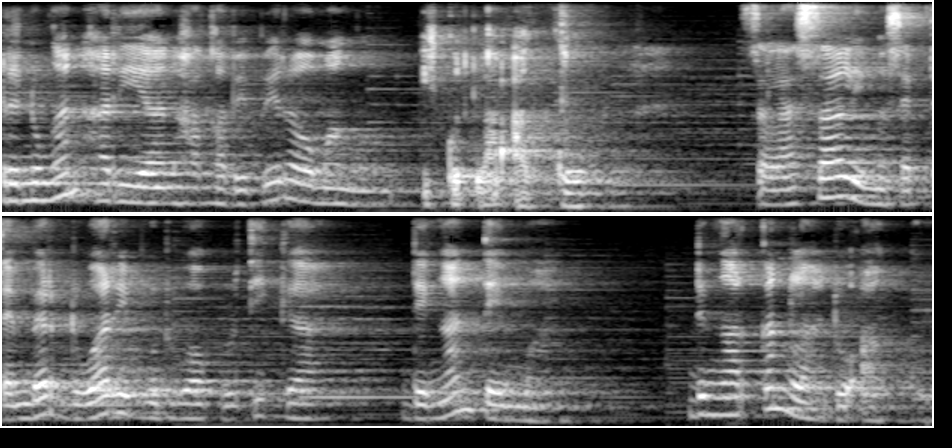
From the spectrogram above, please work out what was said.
Renungan Harian HKBP Rawamangun, ikutlah aku. Selasa 5 September 2023 dengan tema Dengarkanlah doaku.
